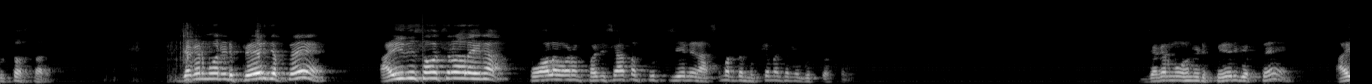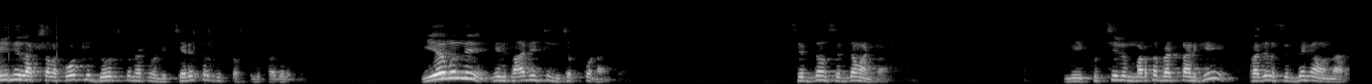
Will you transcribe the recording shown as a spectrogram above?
గుర్తొస్తారు. జగన్మోహన్ రెడ్డి పేరు చెప్తే ఐదు సంవత్సరాలైన పోలవరం పది శాతం పూర్తి చేయలేని అసమర్థ ముఖ్యమంత్రిని గుర్తొస్తుంది. జగన్మోహన్ రెడ్డి పేరు చెప్తే ఐదు లక్షల కోట్లు దోచుకున్నటువంటి చరిత్ర గుర్తొస్తుంది ప్రజలకి. ఏముంది మీరు సాధించింది చెప్పుకోవడానికి? సిద్ధం సిద్ధం అంట. మీ కుర్చీలు మడత పెట్టడానికి ప్రజలు సిద్ధంగా ఉన్నారు.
